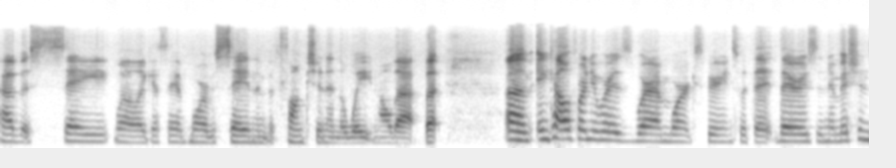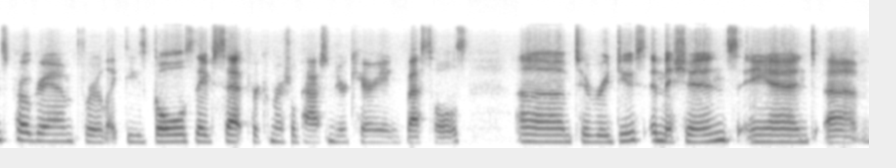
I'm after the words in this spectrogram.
have a say. Well, I guess they have more of a say in the function and the weight and all that. But um, in California, where is where I'm more experienced with it, there's an emissions program for like these goals they've set for commercial passenger carrying vessels um, to reduce emissions and um,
